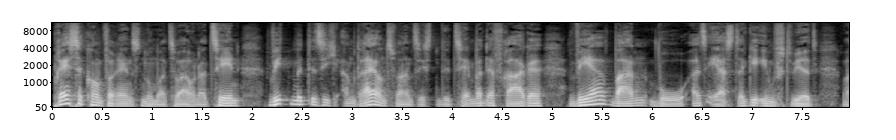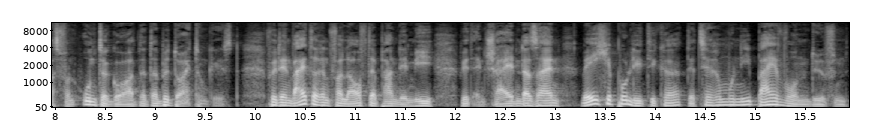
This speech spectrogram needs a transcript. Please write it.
Pressekonferenz Nummer 210 widmete sich am 23. Dezember der Frage, wer wann wo als erster geimpft wird, was von untergeordneter Bedeutung ist. Für den weiteren Verlauf der Pandemie wird entscheidender sein, welche Politiker der Zeremonie beiwohnen dürfen.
